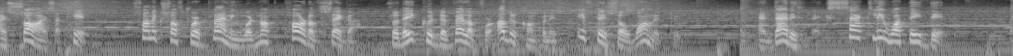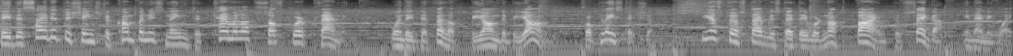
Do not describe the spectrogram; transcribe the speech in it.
I saw as a kid. Sonic Software Planning were not part of Sega, so they could develop for other companies if they so wanted to. And that is exactly what they did. They decided to change the company's name to Camelot Software Planning when they developed Beyond the Beyond for PlayStation, just to establish that they were not bound to Sega in any way,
